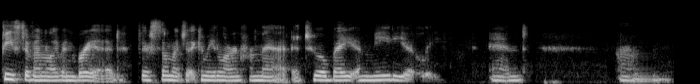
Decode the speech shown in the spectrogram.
Feast of Unleavened Bread. There's so much that can be learned from that, and to obey immediately. And um,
